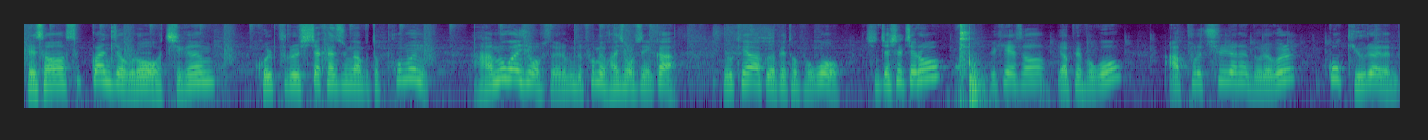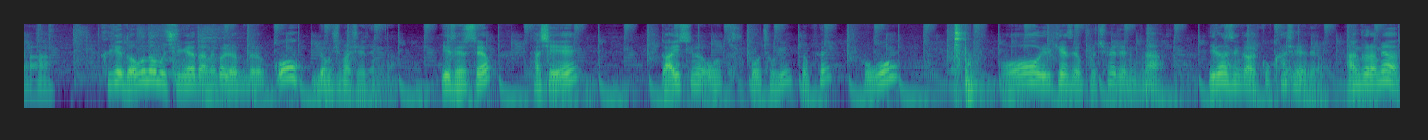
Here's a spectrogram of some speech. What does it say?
그래서 습관적으로 지금 골프를 시작한 순간부터 폼은 아무 관심 없어요. 여러분들 폼에 관심 없으니까 이렇게 해갖고 옆에 더 보고 진짜 실제로 이렇게 해서 옆에 보고 앞으로 치려는 노력을 꼭 기울여야 된다. 그게 너무너무 중요하다는 걸 여러분들은 꼭 명심하셔야 됩니다. 이해되셨어요? 다시 나 있으면 어, 어 저기 옆에 보고 어 이렇게 해서 옆으로 쳐야 되는구나 이런 생각을 꼭 하셔야 돼요. 안 그러면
